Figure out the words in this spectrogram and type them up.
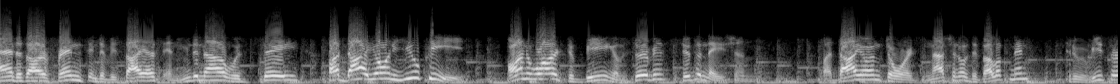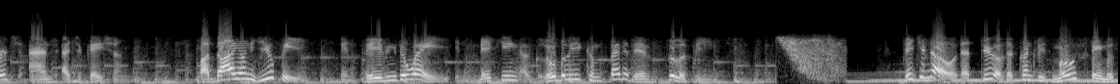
And as our friends in the Visayas and Mindanao would say, Padayon UP, onward to being of service to the nation. Padayon towards national development through research and education. Padayon UP in paving the way in making a globally competitive Philippines. Did you know that two of the country's most famous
